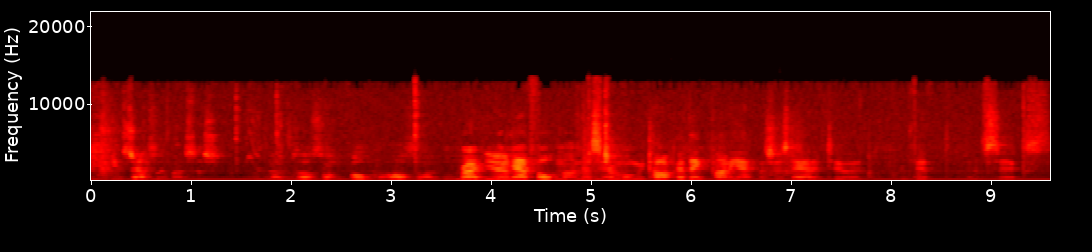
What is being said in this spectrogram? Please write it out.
They can't swing That's- the buses. And that was also on Fulton also, I believe. Right, we Yeah. have Fulton on this from Yeah. when we talked. I think Pontiac was just added to it from Fifth and Sixth.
